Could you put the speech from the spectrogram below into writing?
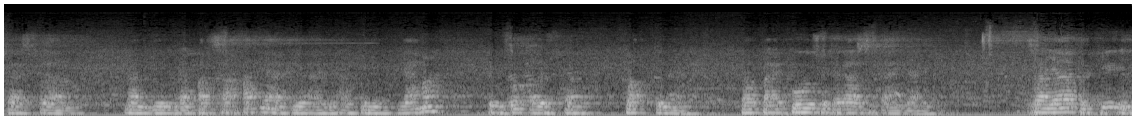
sudah sekalian nanti mendapat saatnya di hari akhir kiamat besok harus sudah waktunya. Bapak Ibu Saudara sekalian saya berdiri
